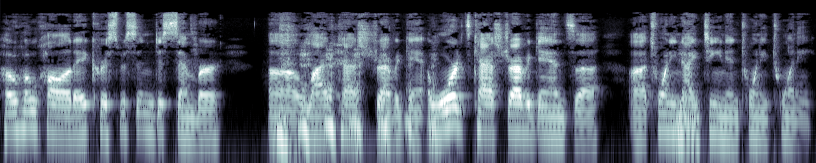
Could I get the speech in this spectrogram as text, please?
Ho Ho Holiday, Christmas in December, uh, live cast extravaganza, awards cast extravaganza, uh, 2019 and 2020.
